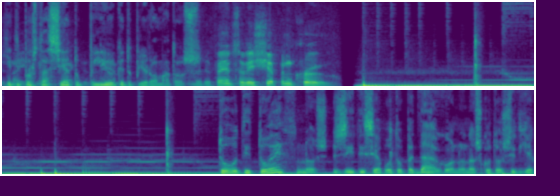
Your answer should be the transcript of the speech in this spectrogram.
για την προστασία του πλοίου και του πληρώματος. Το ότι το έθνος ζήτησε από το Πεντάγωνο να σκοτώσει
